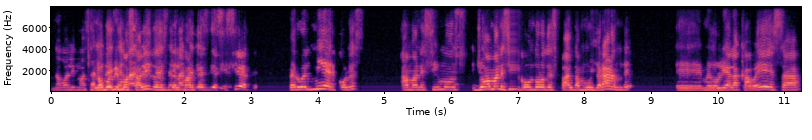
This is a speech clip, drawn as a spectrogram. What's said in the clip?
No volvimos a salir. No volvimos a salir desde, el martes 17. Pero el miércoles amanecimos, yo amanecí con un dolor de espalda muy grande, eh, me dolía la cabeza,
